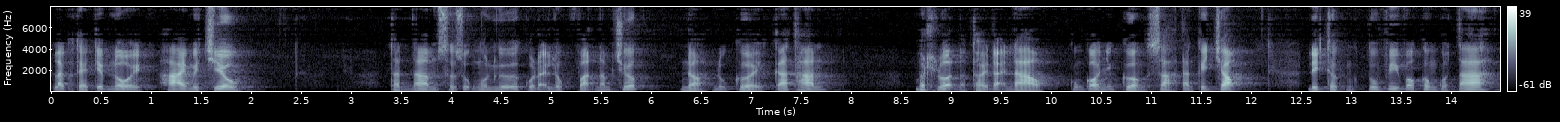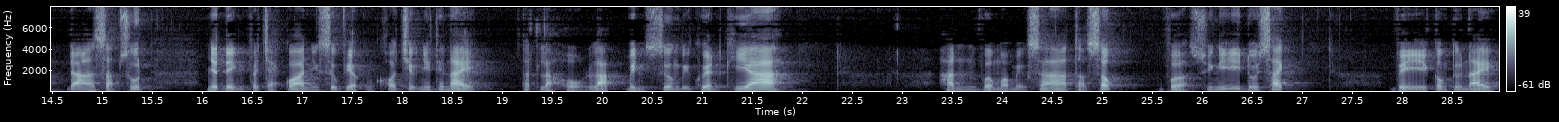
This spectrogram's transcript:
Lại có thể tiếp nổi 20 chiêu Thần Nam sử dụng ngôn ngữ của đại lục vạn năm trước nở nụ cười ca thán. Bất luận ở thời đại nào cũng có những cường giả đáng kính trọng. Đích thực tu vi võ công của ta đã giảm sút, nhất định phải trải qua những sự việc khó chịu như thế này. Thật là hổ lạc bình xương bị khuyển kia. Hắn vừa mở miệng ra thở sốc, vừa suy nghĩ đối sách. Vị công tử này,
